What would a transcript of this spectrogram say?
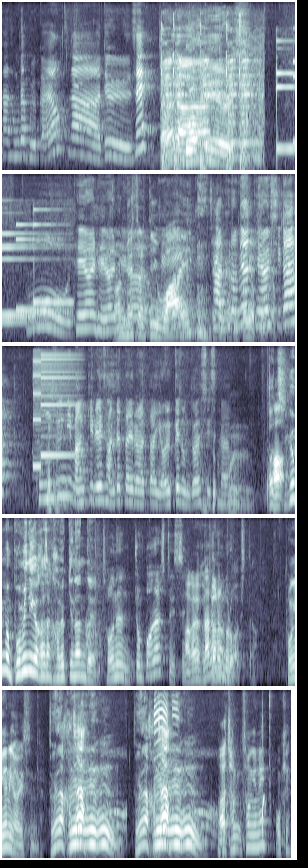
자 정답 볼까요? 하나 둘 셋. 오 대열 대열 대열. Mr. DY. 자 그러면 대열 씨가 공준이 많기를 해서 앉았다 일어났다 10개 정도 할 수 있을까요? 아, 지금은 보민이가 가장 가볍긴 한데. 저는 좀 뻔할 수도 있으니까 아, 그래, 다른 저는- 멤버로 갑시다. 동현이 가겠습니다. 동현아 가자. 동현아 가자. 아, 장, 성현이? 오케이.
